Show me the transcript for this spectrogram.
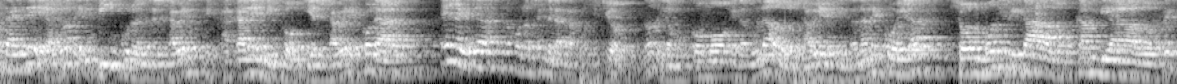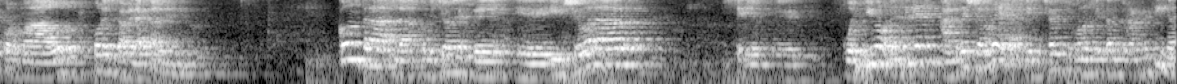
esta idea ¿no? del vínculo entre el saber académico y el saber escolar en la idea, no conocen de la transposición, digamos, cómo en algún lado los saberes que entran a la escuela son modificados, cambiados, reformados por el saber académico. Contra las comisiones de eh, Yves se eh, cuestiona Andrés Cervera, quien ya no se conoce tanto en Argentina,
